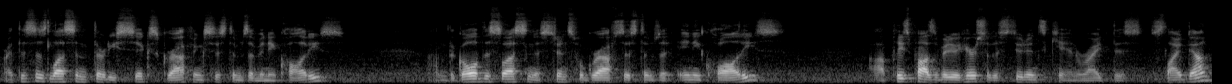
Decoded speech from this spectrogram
All right, this is lesson 36, Graphing Systems of Inequalities. Um, the goal of this lesson is students will graph systems of inequalities. Uh, please pause the video here so the students can write this slide down.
